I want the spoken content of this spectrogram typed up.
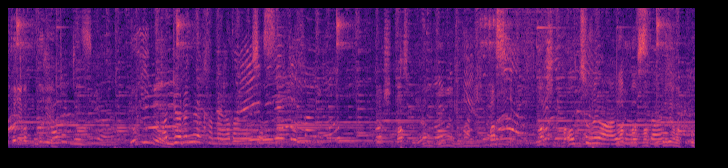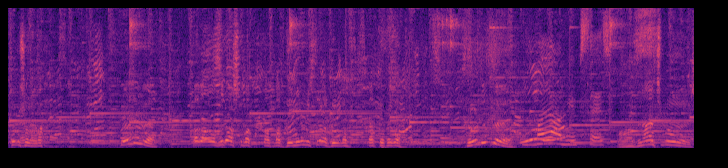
yukarıya bak yukarıya. Orada geziyor. Gördün mü? Ha, görünüyor kameradan yaşasın. Bak şimdi bas buraya. Bas. Bak şimdi bak. Oturuyor Bak bak bak arkadaşlar. yukarıya bak. Oturmuş oraya bak. Gördün mü? Bak ağzını açtı bak. Bak bak demirin üstüne bak. Bak, bak tepede. Gördün mü? Bayağı büyük ses. Ağzını açmış.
